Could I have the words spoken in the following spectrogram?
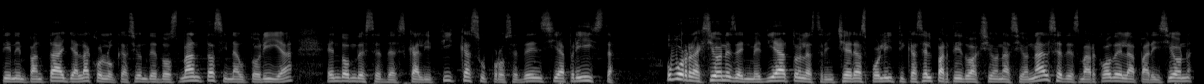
tiene en pantalla, la colocación de dos mantas sin autoría, en donde se descalifica su procedencia priista. Hubo reacciones de inmediato en las trincheras políticas. El Partido Acción Nacional se desmarcó de la aparición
